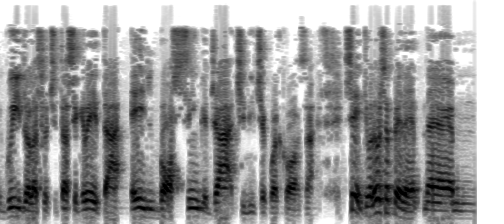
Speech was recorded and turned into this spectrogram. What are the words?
Guido la società segreta e il bossing già ci dice qualcosa. Senti, volevo sapere, ehm,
